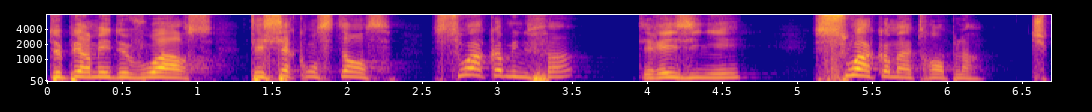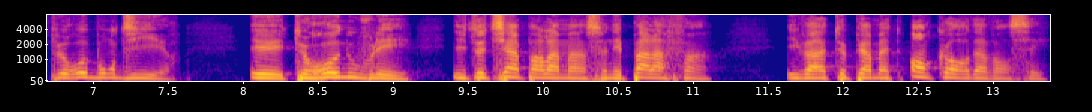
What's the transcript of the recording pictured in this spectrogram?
Te permet de voir tes circonstances soit comme une fin, tu es résigné, Sois comme un tremplin. Tu peux rebondir et te renouveler. Il te tient par la main. Ce n'est pas la fin. Il va te permettre encore d'avancer.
